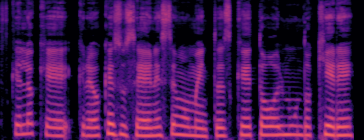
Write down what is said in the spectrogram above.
Es que lo que creo que sucede en este momento es que todo el mundo quiere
